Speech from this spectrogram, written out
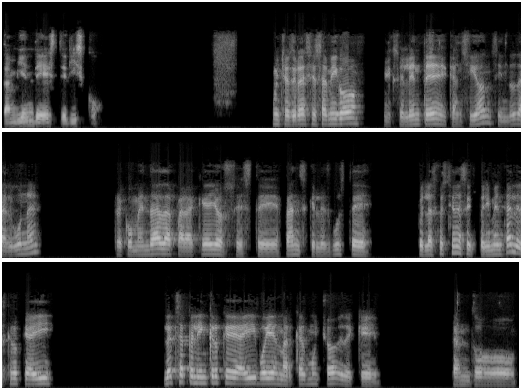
también de este disco. Muchas gracias, amigo. Excelente canción, sin duda alguna. Recomendada para aquellos este, fans que les guste pues las cuestiones experimentales. Creo que ahí Led Zeppelin, creo que ahí voy a enmarcar mucho de que tanto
